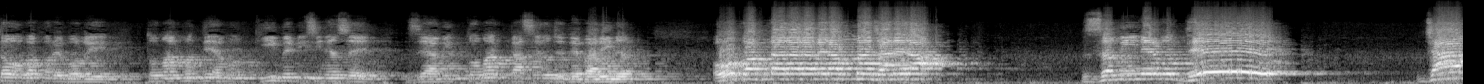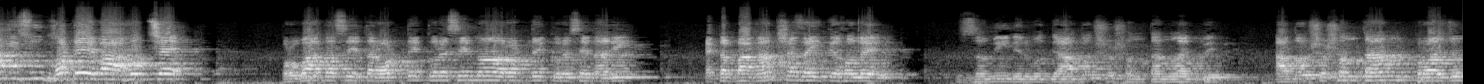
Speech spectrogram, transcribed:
তওবা করে বলে, তোমার মধ্যে এমন কি মেডিসিন আছে যে আমি তোমার কাছেও যেতে পারি না? ও পর্দারা আম্মা, জানেরা, জমিনের মধ্যে যা কিছু ঘটে বা হচ্ছে, প্রবাদ আছে, তার অর্ধেক করেছে নর, অর্ধেক করেছে নারী। একটা বাগান সাজাইতে হলে জমিনের মধ্যে আদর্শ সন্তান লাগবে। আদর্শ সন্তান প্রয়োজন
